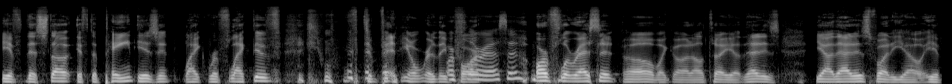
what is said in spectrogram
if the stuff if the paint isn't like reflective, depending on where they Or park. fluorescent. Or fluorescent. Oh my God, I'll tell you. That is yeah, that is funny. Yo, if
